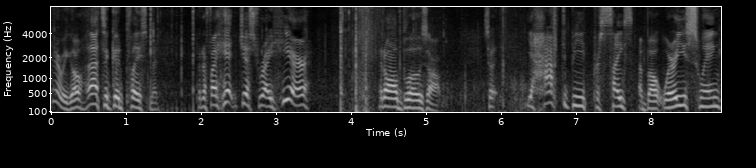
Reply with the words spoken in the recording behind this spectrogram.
There we go. That's a good placement. But if I hit just right here, it all blows up. So you have to be precise about where you swing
